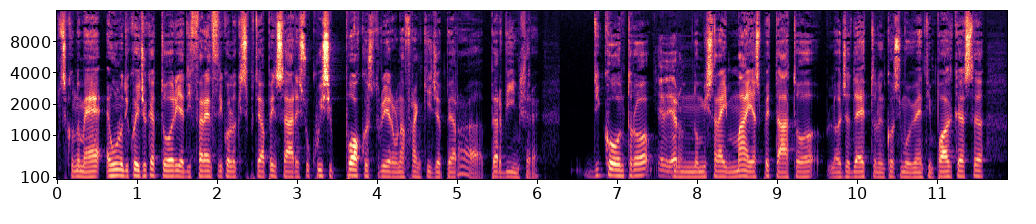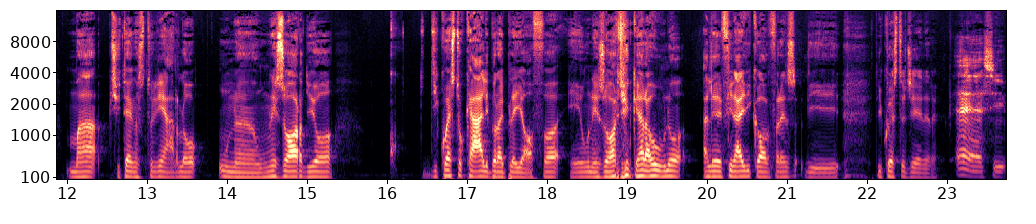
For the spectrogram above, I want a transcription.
secondo me è uno di quei giocatori, a differenza di quello che si poteva pensare, su cui si può costruire una franchigia per, per vincere. Di contro, non mi sarei mai aspettato, l'ho già detto nel corso di movimenti in podcast, ma ci tengo a sottolinearlo, un, un esordio di questo calibro ai playoff e un esordio in gara 1 alle finali di conference di, di questo genere. Eh sì,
